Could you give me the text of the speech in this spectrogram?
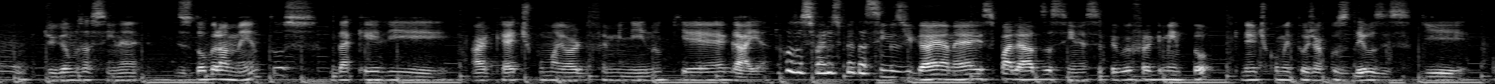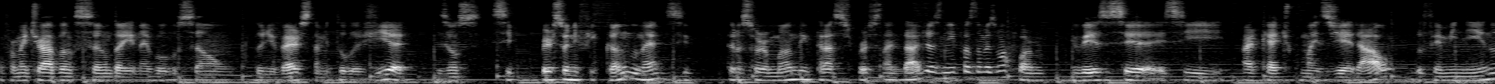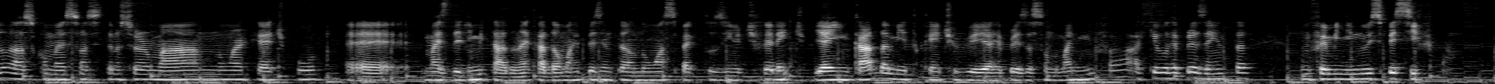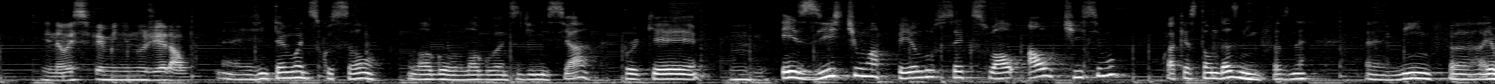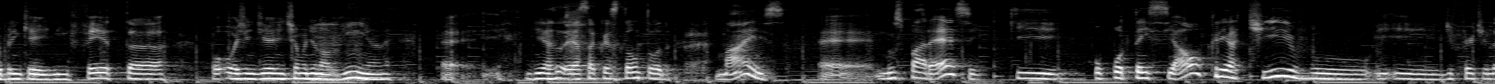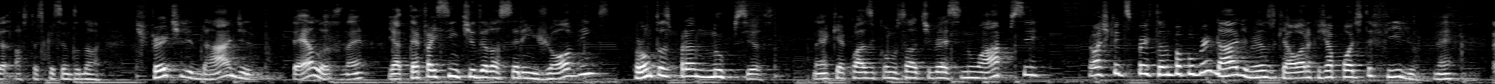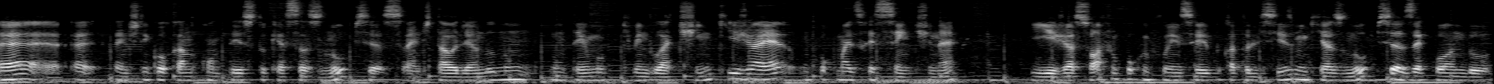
digamos assim, né? Desdobramentos daquele arquétipo maior do feminino que é Gaia. Como se vários pedacinhos de Gaia, né, espalhados assim, né? Você pegou e fragmentou, que nem a gente comentou já com os deuses, que conforme a gente vai avançando aí na evolução do universo, da mitologia, eles vão se personificando, né? Se transformando em traços de personalidade as ninfas da mesma forma. Em vez de ser esse arquétipo mais geral do feminino, elas começam a se transformar num arquétipo é, mais delimitado, né? Cada uma representando um aspectozinho diferente. E aí em cada mito que a gente vê a representação de uma ninfa, aquilo representa um feminino específico e não esse feminino geral. É, a gente teve uma discussão logo, logo antes de iniciar, porque uhum. existe um apelo sexual altíssimo com a questão das ninfas, né? É, ninfa, aí eu brinquei, ninfeta, hoje em dia a gente chama de uhum. novinha, né? É, e essa questão toda. É. Mas é, nos parece que o potencial criativo e, e de fertilidade. Nossa, tô esquecendo da. De fertilidade delas, né? E até faz sentido elas serem jovens, prontas para núpcias, né? Que é quase como se ela estivesse no ápice. Eu acho que é despertando para puberdade mesmo, que é a hora que já pode ter filho, né? É, é, a gente tem que colocar no contexto que essas núpcias, a gente está olhando num, num termo que vem do latim que já é um pouco mais recente, né? e já sofre um pouco influência do catolicismo, em que as núpcias é quando,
